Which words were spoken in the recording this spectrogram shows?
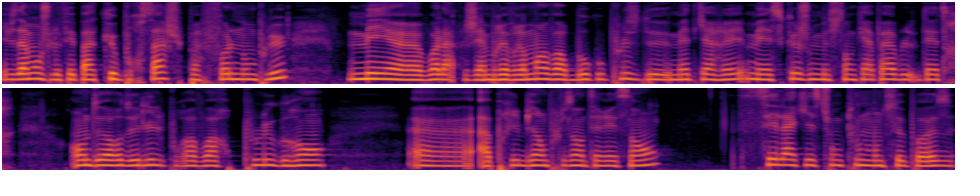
Évidemment, je le fais pas que pour ça, je suis pas folle non plus. Mais euh, voilà, j'aimerais vraiment avoir beaucoup plus de mètres carrés. Mais est-ce que je me sens capable d'être en dehors de l'île pour avoir plus grand à prix bien plus intéressant? C'est la question que tout le monde se pose.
